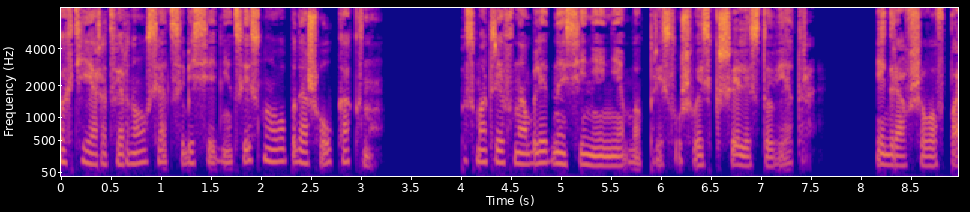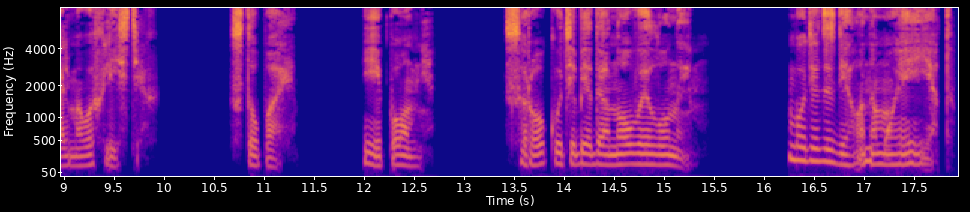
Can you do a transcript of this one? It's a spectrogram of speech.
Бахтияр отвернулся от собеседницы и снова подошел к окну. Посмотрев на бледно-синее небо, прислушиваясь к шелесту ветра, игравшего в пальмовых листьях. «Ступай. И помни, срок у тебя до новой луны. Будет сделано мой яд».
